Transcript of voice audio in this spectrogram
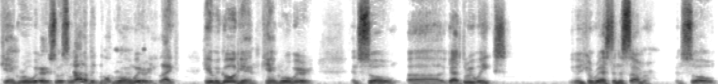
Can't grow weary. So it's a lot of it not growing weary. Like here we go again. Can't grow weary. And so uh, you got three weeks. You know, you can rest in the summer. And so,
